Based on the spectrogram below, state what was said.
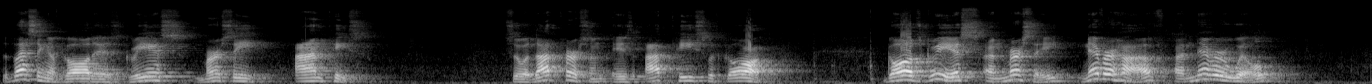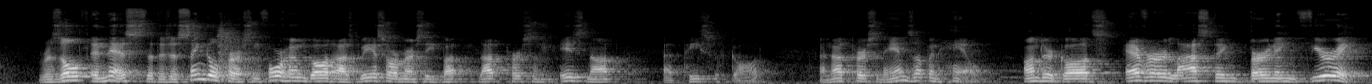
The blessing of God is grace, mercy, and peace. So that person is at peace with God. God's grace and mercy never have and never will result in this that there's a single person for whom God has grace or mercy, but that person is not at peace with God, and that person ends up in hell under God's everlasting burning fury.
